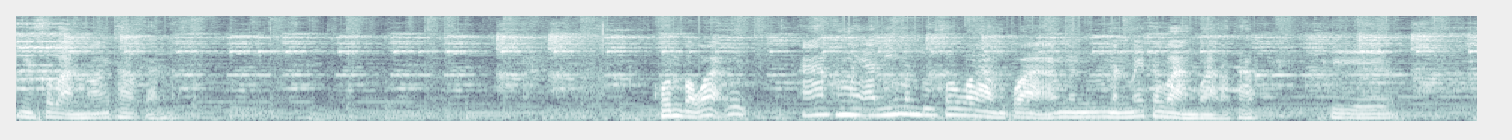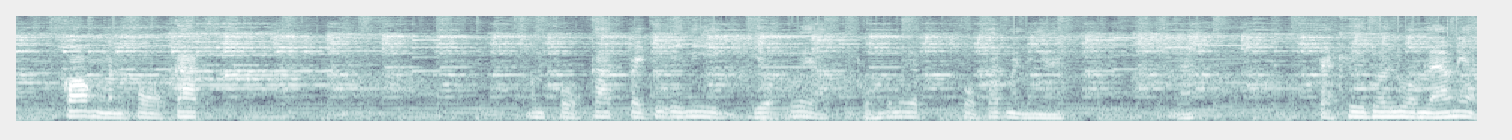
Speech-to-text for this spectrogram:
นี่สว่างน้อยเท่ากัน คนบอกว่า เอ้ยอาทำไมอันนี้มันดูสว่างกว่า มัน มันไม่สว่างกว่าหรอครับ คือกล้องมันโฟกัส มันโฟกัสไปที่ไอ้นี่เยอะด้วยอะผมก็ไม่รู้โฟกัสมันยังไงนะแต่คือโดยรวมแล้วเนี่ย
